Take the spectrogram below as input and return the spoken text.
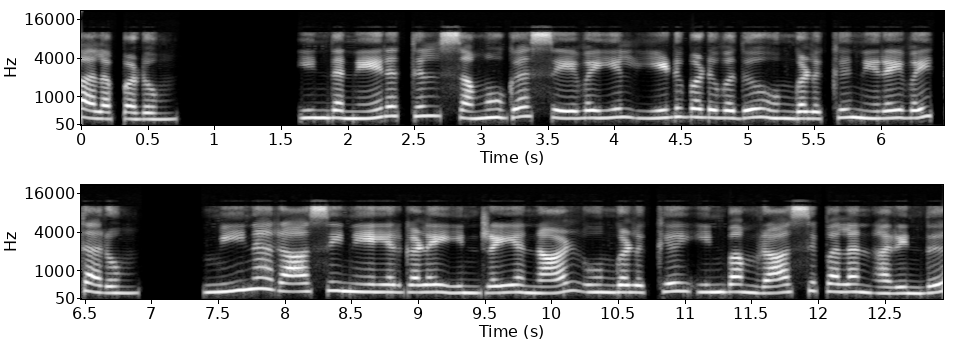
பலப்படும். இந்த நேரத்தில் சமூக சேவையில் ஈடுபடுவது உங்களுக்கு நிறைவை தரும். மீன ராசி நேயர்களை இன்றைய நாள் உங்களுக்கு இன்பம் ராசிபலன் அறிந்து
